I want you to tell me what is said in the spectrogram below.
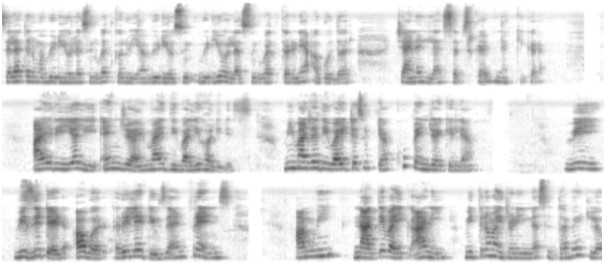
चला तर मग व्हिडिओला सुरुवात करूया. व्हिडिओ सु व्हिडिओला सुरुवात करण्या अगोदर चॅनलला सबस्क्राईब नक्की करा. I really enjoy my Diwali holidays मी माझ्या दिवाळीच्या सुट्ट्या खूप एन्जॉय केल्या. We visited our relatives and friends आम्ही नातेवाईक आणि मित्रमैत्रिणींना सुद्धा भेटलो.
